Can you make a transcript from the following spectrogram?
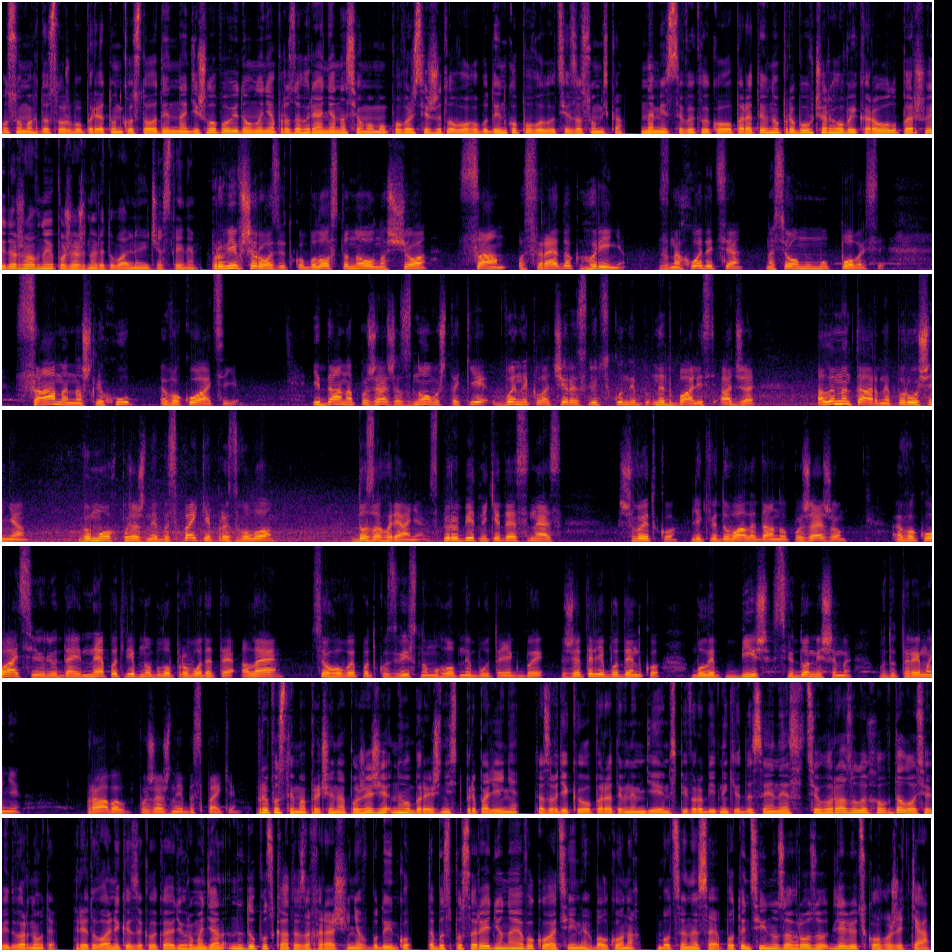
У Сумах до служби порятунку 101 надійшло повідомлення про загоряння на сьомому поверсі житлового будинку по вулиці Засумська. На місце виклику оперативно прибув черговий караул першої державної пожежно-рятувальної частини. Провівши розвідку, було встановлено, що сам осередок горіння знаходиться на сьомому поверсі, саме на шляху евакуації. І дана пожежа знову ж таки виникла через людську недбалість, адже елементарне порушення вимог пожежної безпеки призвело до загоряння. Співробітники ДСНС швидко ліквідували дану пожежу. Евакуацію людей не потрібно було проводити, але цього випадку, звісно, могло б не бути, якби жителі будинку були б більш свідомішими в дотриманні правил пожежної безпеки. Припустима причина пожежі необережність при палінні. Та завдяки оперативним діям співробітників ДСНС цього разу лихо вдалося відвернути. Рятувальники закликають громадян не допускати захаращення в будинку та безпосередньо на евакуаційних балконах, бо це несе потенційну загрозу для людського життя.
